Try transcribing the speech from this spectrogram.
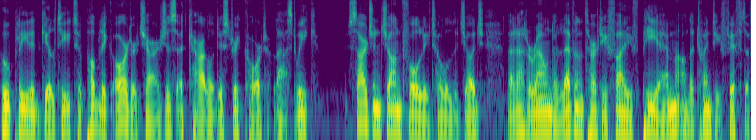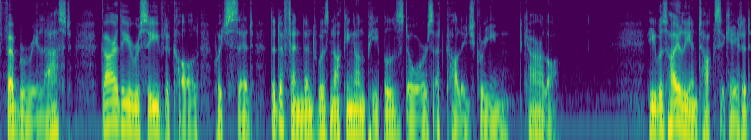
who pleaded guilty to public order charges at Carlow District Court last week. Sergeant John Foley told the judge that at around 11:35 p.m. on the 25th of February last, Gardaí received a call which said the defendant was knocking on people's doors at College Green, Carlow. He was highly intoxicated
